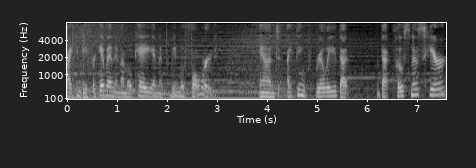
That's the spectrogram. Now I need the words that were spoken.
I can be forgiven and I'm okay and we move forward. And I think really that that closeness here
